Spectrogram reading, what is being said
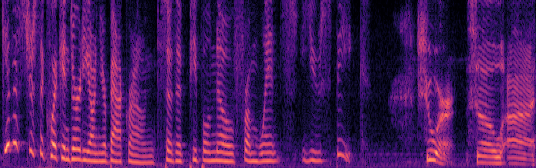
Give us just the quick and dirty on your background so that people know from whence you speak. Sure. So, uh,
